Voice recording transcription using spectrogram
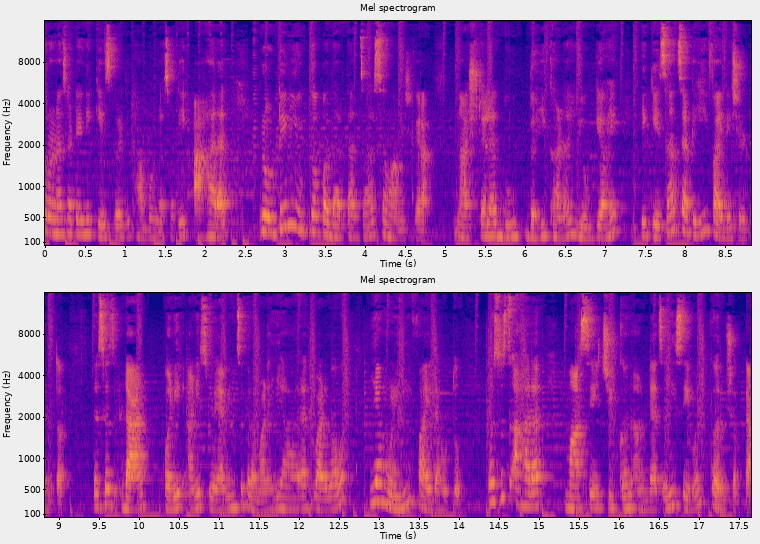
करण्यासाठी आणि केस गळती थांबवण्यासाठी आहारात प्रोटीनयुक्त पदार्थांचा समावेश करा. नाश्त्याला दूध दही खाणं योग्य आहे हे केसांसाठीही फायदेशीर ठरतं. तसंच डाळ पनीर आणि सोयाबीनचं प्रमाणही आहारात वाढवावं यामुळेही फायदा होतो. तसंच आहारात मासे चिकन अंड्याचंही सेवन करू शकता.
